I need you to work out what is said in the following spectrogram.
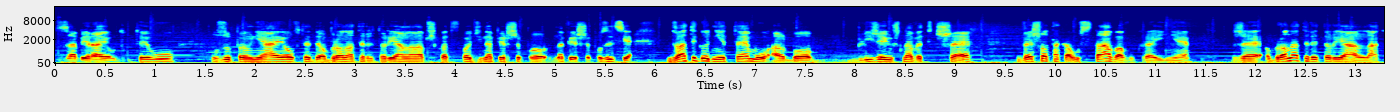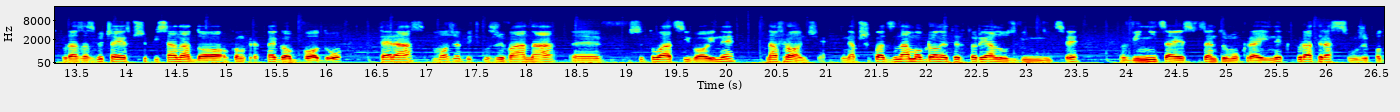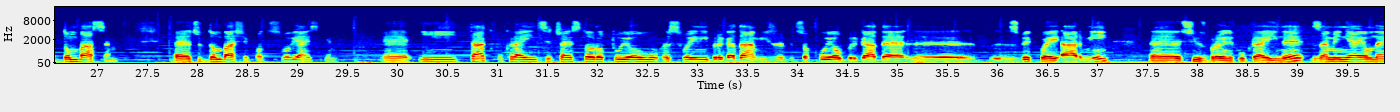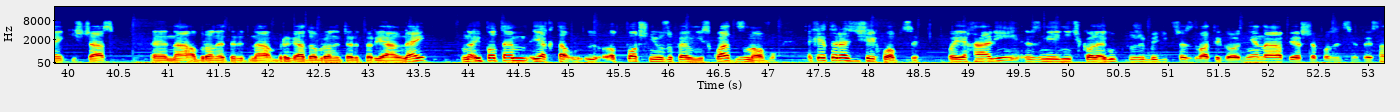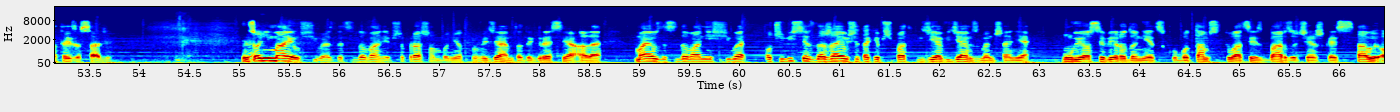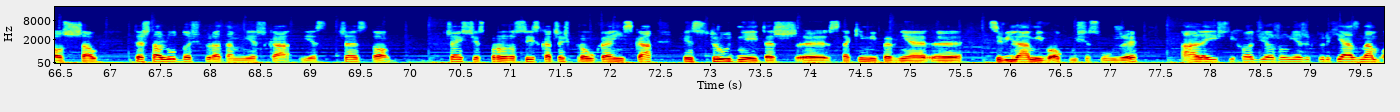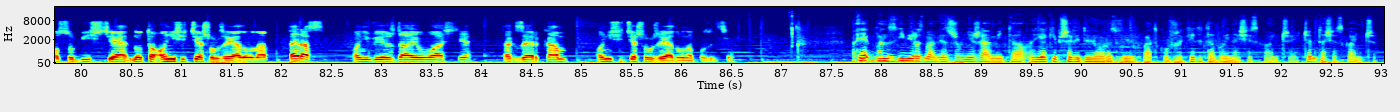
zabierają do tyłu, uzupełniają, wtedy obrona terytorialna na przykład wchodzi na pierwsze, po, na pierwsze pozycje. Dwa tygodnie temu, albo bliżej już nawet trzech, weszła taka ustawa w Ukrainie, że obrona terytorialna, która zazwyczaj jest przypisana do konkretnego obwodu, teraz może być używana e, w sytuacji wojny na froncie. I na przykład znam obronę terytorialną z Winnicy. Winnica jest w centrum Ukrainy, która teraz służy pod Donbasem, e, czy w Donbasie, pod Słowiańskiem. E, I tak Ukraińcy często rotują swoimi brygadami, że wycofują brygadę zwykłej armii, sił zbrojnych Ukrainy, zamieniają na jakiś czas na, obronę, na brygadę obrony terytorialnej no i potem, jak ta odpocznie, uzupełni skład, znowu. Tak jak teraz dzisiaj chłopcy. Pojechali zmienić kolegów, którzy byli przez dwa tygodnie na pierwsze pozycje. To jest na tej zasadzie. Więc oni mają siłę, zdecydowanie, przepraszam, bo nie odpowiedziałem, ta dygresja, ale mają zdecydowanie siłę. Oczywiście zdarzają się takie przypadki, gdzie ja widziałem zmęczenie. Mówię o Sewierodoniecku, bo tam sytuacja jest bardzo ciężka, jest stały ostrzał. Też ta ludność, która tam mieszka, jest często część jest prorosyjska, część proukraińska, więc trudniej też e, z takimi pewnie e, cywilami wokół się służy. Ale jeśli chodzi o żołnierzy, których ja znam osobiście, no to oni się cieszą, że jadą na. Teraz oni wyjeżdżają właśnie, tak zerkam, oni się cieszą, że jadą na pozycję. A jak pan z nimi rozmawia, z żołnierzami, to jaki przewidują rozwój wypadków, że kiedy ta wojna się skończy? Czym to się skończy?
